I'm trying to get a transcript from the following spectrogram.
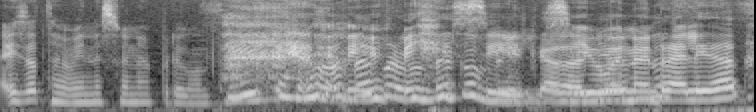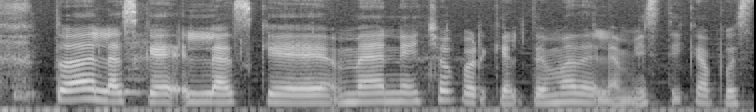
Esa también es una pregunta difícil. sí, bueno, en realidad todas las que las que me han hecho, porque el tema de la mística pues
